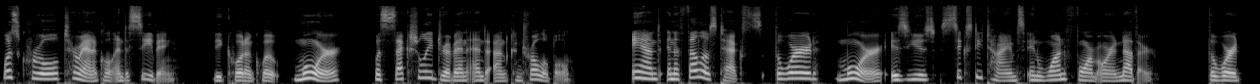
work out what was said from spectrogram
was cruel, tyrannical, and deceiving. The quote unquote Moor was sexually driven and uncontrollable. And in Othello's texts, the word Moor is used 60 times in one form or another. The word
